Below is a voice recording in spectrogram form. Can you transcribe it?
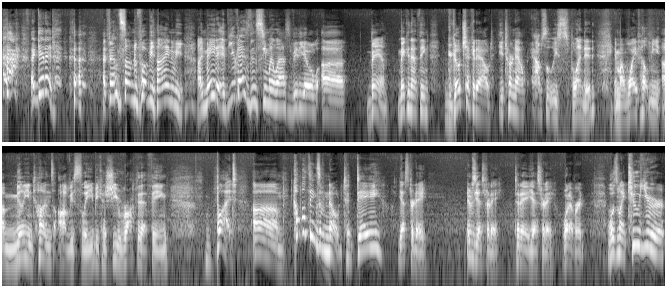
I did it! I found something to put behind me. I made it. If you guys didn't see my last video, uh, bam, making that thing, go check it out. It turned out absolutely splendid. And my wife helped me a million tons, obviously, because she rocked that thing. But, um, couple things of note. Today, yesterday, it was yesterday, today, yesterday, whatever, it was my two year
